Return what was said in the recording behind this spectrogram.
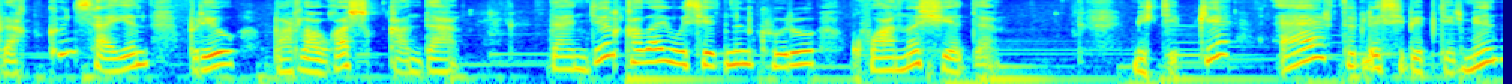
Бірақ күн сайын біреу барлауға шыққанда дәндер қалай өсетінін көру қуаныш еді. Мектепке әртүрлі себептермен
